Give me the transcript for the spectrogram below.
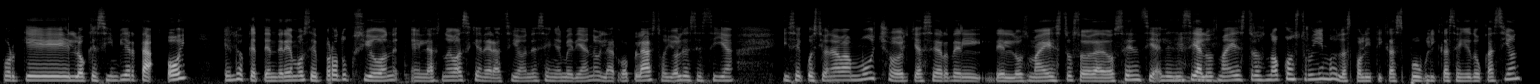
porque lo que se invierta hoy es lo que tendremos de producción en las nuevas generaciones en el mediano y largo plazo. Yo les decía, y se cuestionaba mucho el quehacer del, de los maestros o de la docencia. Les decía, los maestros no construimos las políticas públicas en educación.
